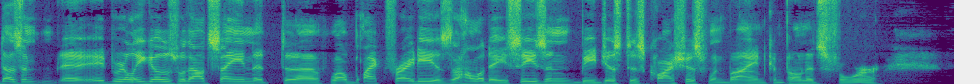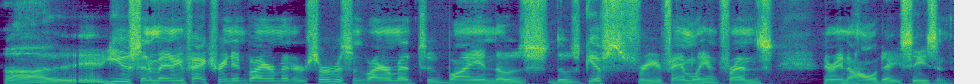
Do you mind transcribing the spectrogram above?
doesn't, uh, it really goes without saying that, uh, well, Black Friday is the holiday season. Be just as cautious when buying components for uh, use in a manufacturing environment or service environment to buying those those gifts for your family and friends during the holiday season.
